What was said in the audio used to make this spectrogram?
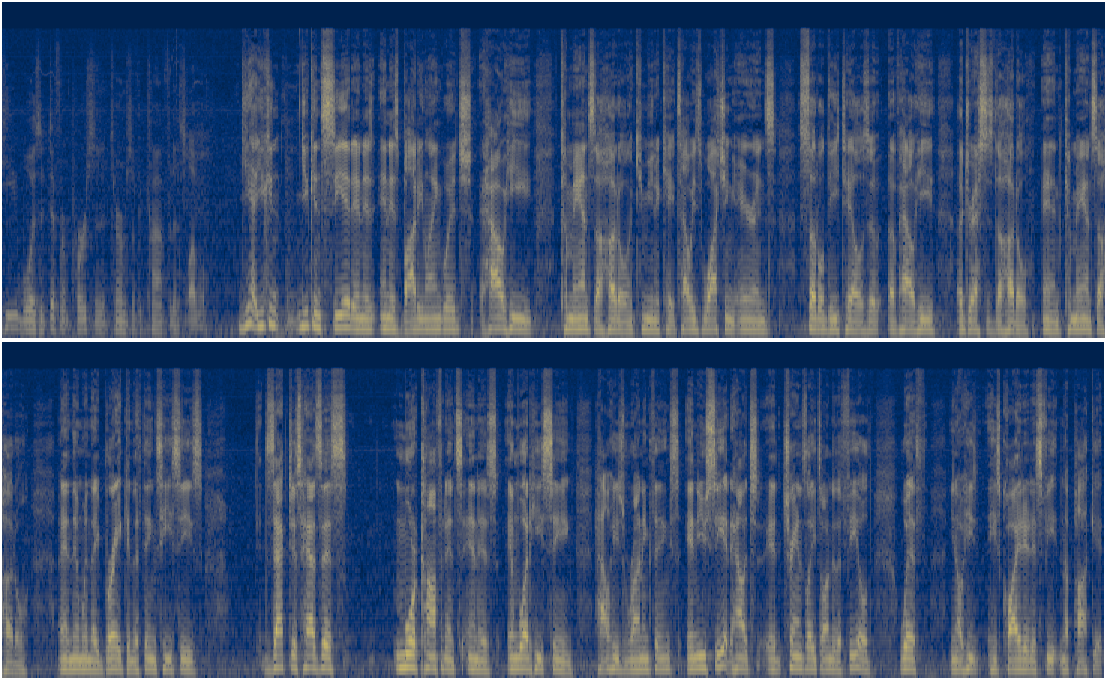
he was a different person in terms of a confidence level. Yeah, you can you can see it in his in his body language, how he commands the huddle and communicates, how he's watching Aaron's subtle details of, of how he addresses the huddle and commands the huddle. And then when they break and the things he sees, Zach just has this more confidence in his in what he's seeing, how he's running things, and you see it how it's it translates onto the field with you know he he's quieted his feet in the pocket.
